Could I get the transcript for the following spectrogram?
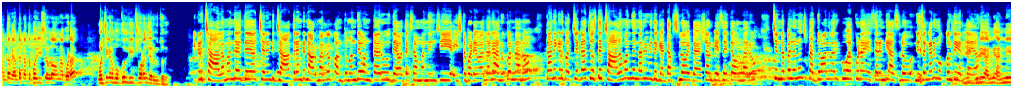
ఎంత ఎంత పెద్ద పొజిషన్లో ఉన్నా కూడా వచ్చి ఇక్కడ మొక్కులు తీర్చుకోవడం జరుగుతుంది. ఇక్కడ చాలా మంది అయితే వచ్చారంటే జాతర అంటే నార్మల్గా కొంతమందే ఉంటారు. దేవతకు సంబంధించి ఇష్టపడే వాళ్ళని అనుకున్నాను. కానీ ఇక్కడికి వచ్చాక చూస్తే చాలా మంది ఉన్నారు. వివిధ గెటప్స్లో వేషాలు వేసి అయితే ఉన్నారు. చిన్నపిల్లల నుంచి పెద్దవాళ్ళ వరకు కూడా వేసారండి అసలు నిజంగానే మొక్కులు తీరుతాయి? తీరుతాయా అన్ని అన్ని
